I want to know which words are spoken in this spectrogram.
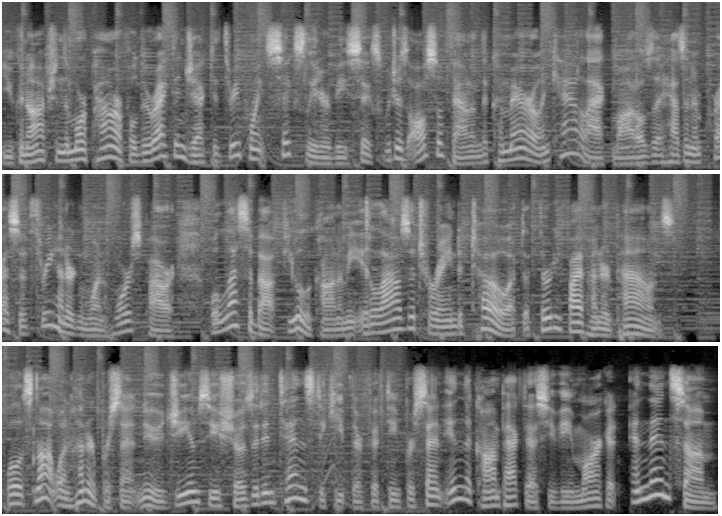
You can option the more powerful direct-injected 3.6-liter V6 which is also found in the Camaro and Cadillac models that has an impressive 301 horsepower. While less about fuel economy, it allows the Terrain to tow up to 3,500 pounds. While it's not 100% new, GMC shows it intends to keep their 15% in the compact SUV market, and then some.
